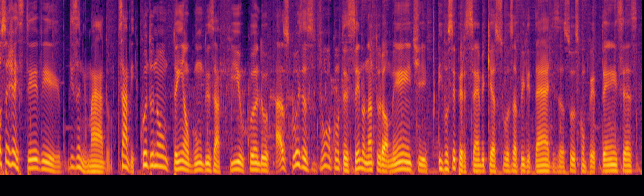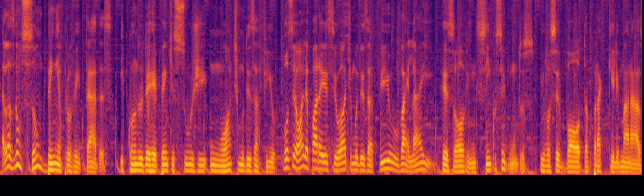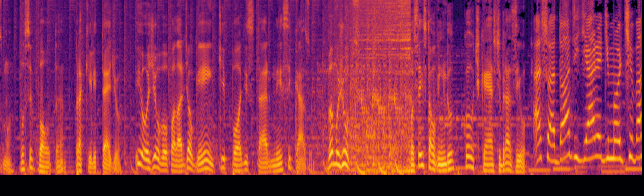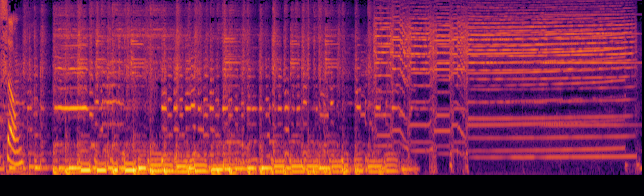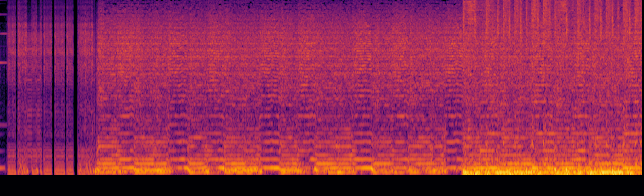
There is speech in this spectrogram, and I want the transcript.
Você já esteve desanimado, sabe? Quando não tem algum desafio, quando as coisas vão acontecendo naturalmente e você percebe que as suas habilidades, as suas competências, elas não são bem aproveitadas. E quando de repente surge um ótimo desafio, você olha para esse ótimo desafio, vai lá e resolve em 5 segundos. E você volta para aquele marasmo. Você volta para aquele tédio. E hoje eu vou falar de alguém que pode estar nesse caso. Vamos juntos! Você está ouvindo Coachcast Brasil a sua dose diária de motivação.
